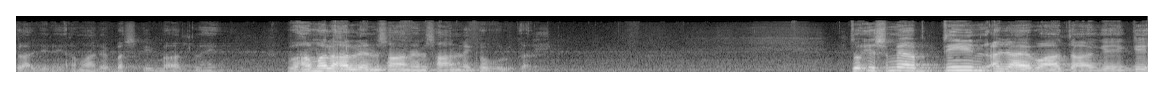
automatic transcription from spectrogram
کہا جی نہیں، ہمارے بس کی بات نہیں۔ وہ حمل حل انسان انسان نے قبول کر تو اس میں اب تین عجائبات آ گئے کہ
